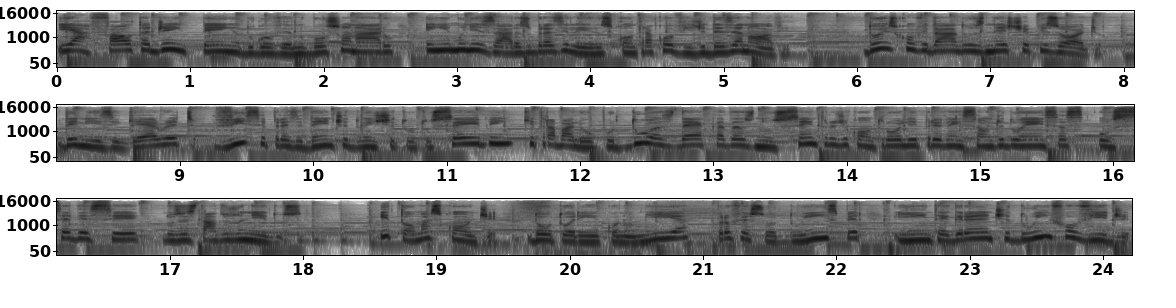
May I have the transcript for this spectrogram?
e a falta de empenho do governo Bolsonaro em imunizar os brasileiros contra a Covid-19. Dois convidados neste episódio: Denise Garrett, vice-presidente do Instituto Sabin, que trabalhou por duas décadas no Centro de Controle e Prevenção de Doenças, o CDC, dos Estados Unidos, e Thomas Conte, doutor em economia, professor do INSPER e integrante do Infovid,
